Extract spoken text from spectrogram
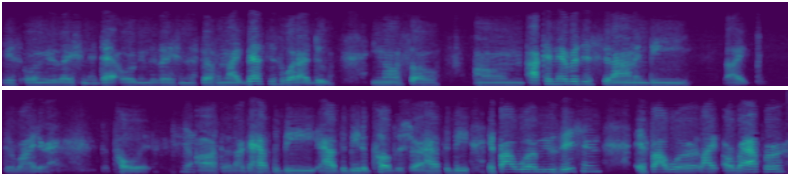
this organization and that organization and stuff and like that's just what I do. You know, so um I could never just sit down and be like the writer, the poet, the author. Like I have to be I have to be the publisher. I have to be if I were a musician, if I were like a rapper,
